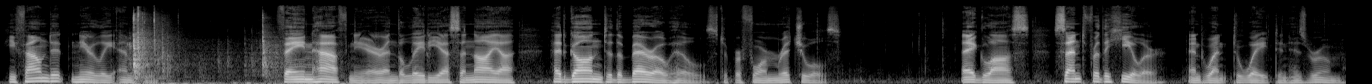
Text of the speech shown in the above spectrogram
he found it nearly empty. Thane Hafnir and the Lady Esanaya had gone to the Barrow Hills to perform rituals. Aeglas sent for the healer and went to wait in his room.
